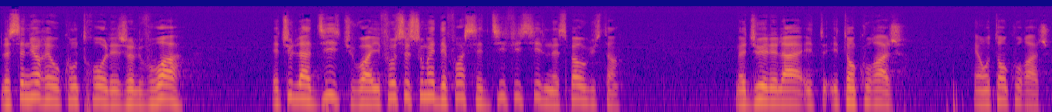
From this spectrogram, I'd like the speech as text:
Le Seigneur est au contrôle et je le vois. Et tu l'as dit, tu vois, il faut se soumettre. Des fois, c'est difficile, n'est-ce pas, Augustin? Mais Dieu, il est là, il t'encourage. Et on t'encourage.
